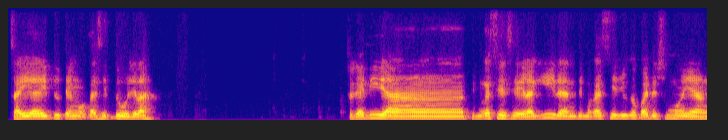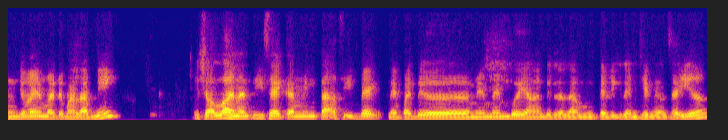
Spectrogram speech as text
Saya itu tengok kat situ je lah. So, jadi uh, terima kasih sekali lagi dan terima kasih juga pada semua yang join pada malam ni. InsyaAllah nanti saya akan minta feedback daripada member yang ada dalam telegram channel saya.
